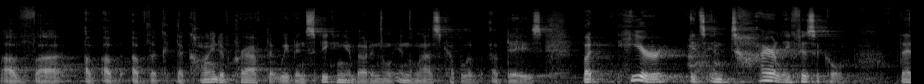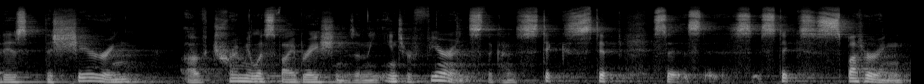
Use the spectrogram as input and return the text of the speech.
of, uh, of, of, of, the, the kind of craft that we've been speaking about in the, in the last couple of, of days. But here, it's entirely physical. That is, the sharing of tremulous vibrations and the interference, the kind of stick, stip, stick sputtering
